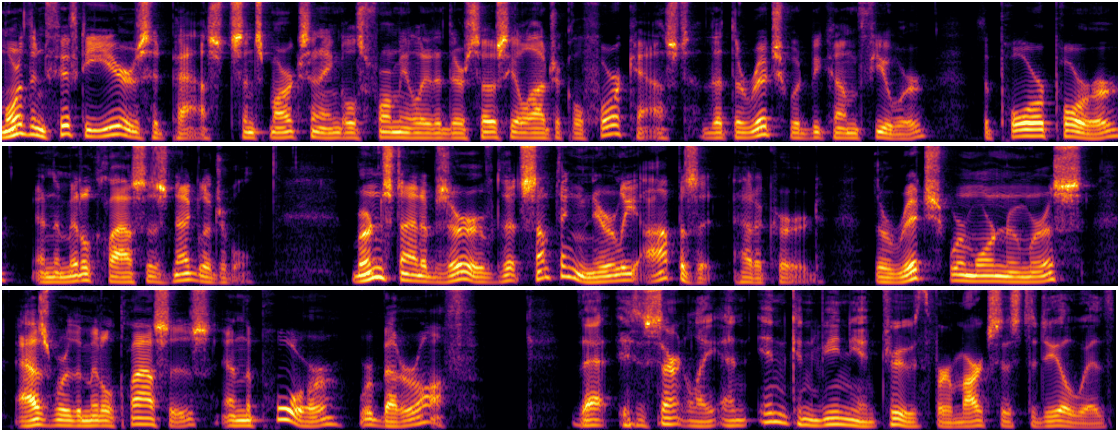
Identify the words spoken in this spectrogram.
more than 50 years had passed since Marx and Engels formulated their sociological forecast that the rich would become fewer, the poor poorer, and the middle classes negligible. Bernstein observed that something nearly opposite had occurred. The rich were more numerous, as were the middle classes, and the poor were better off. That is certainly an inconvenient truth for Marxists to deal with.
